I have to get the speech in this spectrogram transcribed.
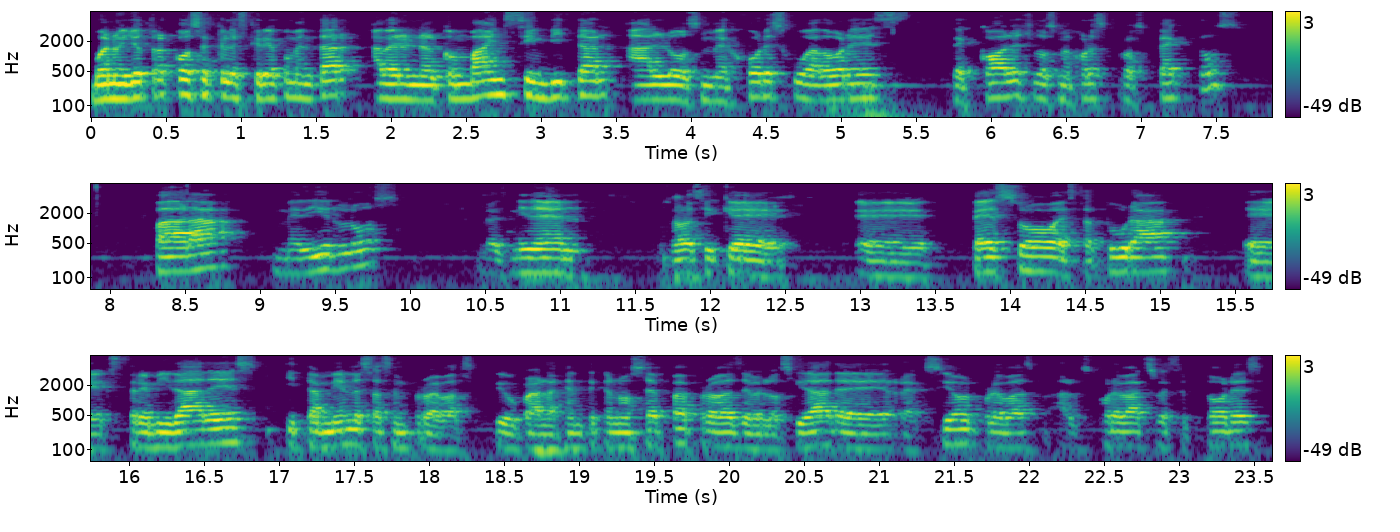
Bueno, y otra cosa que les quería comentar, a ver, en el Combine se invitan a los mejores jugadores de college, los mejores prospectos, para medirlos. Les miden, pues ahora sí que eh, peso, estatura, eh, extremidades y también les hacen pruebas. Digo, para la gente que no sepa, pruebas de velocidad, de reacción, pruebas a los corebacks receptores.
